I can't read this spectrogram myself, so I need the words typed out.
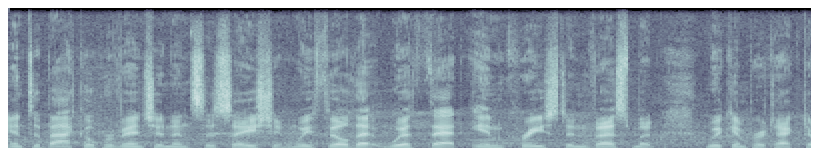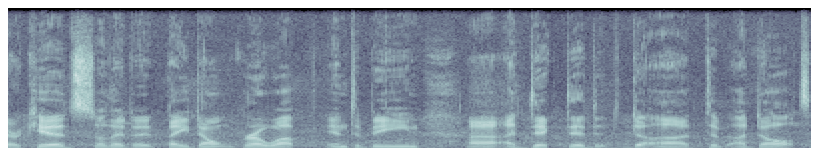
in tobacco prevention and cessation. We feel that with that increased investment, we can protect our kids so that they don't grow up into being uh, addicted uh, to adults.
